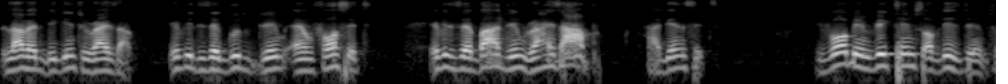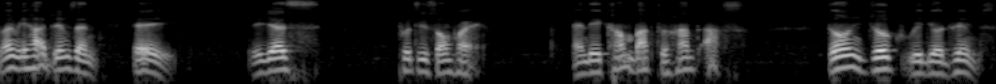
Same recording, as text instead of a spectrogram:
Beloved, begin to rise up. If it is a good dream, enforce it. If it is a bad dream, rise up against it. We've all been victims of these dreams. When we had dreams and, hey, we just put it somewhere and they come back to haunt us. Don't joke with your dreams.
